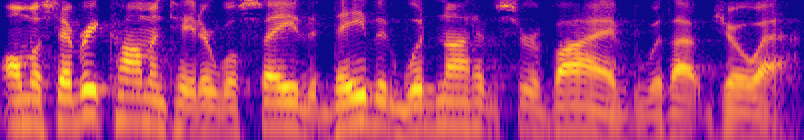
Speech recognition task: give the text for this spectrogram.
Almost every commentator will say that David would not have survived without Joab.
